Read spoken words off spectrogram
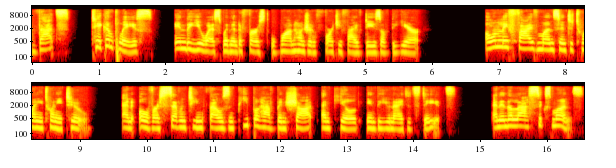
that's taken place in the US within the first 145 days of the year. Only five months into 2022, and over 17,000 people have been shot and killed in the United States. And in the last six months,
